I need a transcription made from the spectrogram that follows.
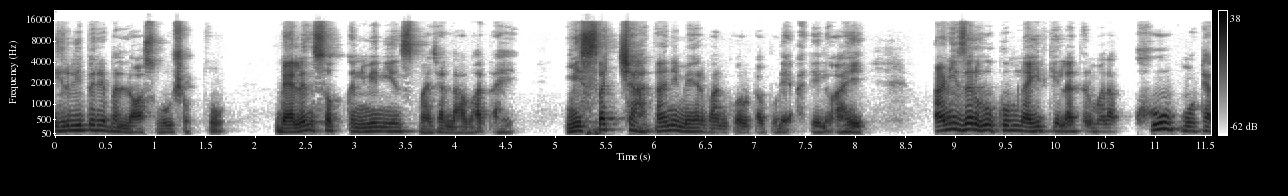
इरिपेरेबल लॉस होऊ शकतो बॅलन्स ऑफ कन्व्हिनियन्स माझ्या लाभात आहे मी स्वच्छ हाताने मेहरबान कोर्टापुढे आलेलो आहे आणि जर हुकूम नाही केला तर मला खूप मोठ्या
